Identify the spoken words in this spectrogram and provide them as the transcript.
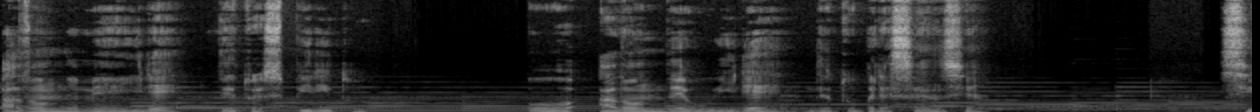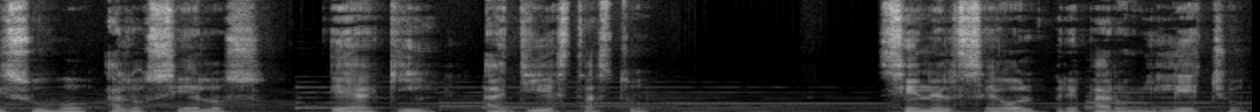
¿A dónde me iré de tu espíritu? ¿O a dónde huiré de tu presencia? Si subo a los cielos, he aquí, allí estás tú. Si en el Seol preparo mi lecho,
